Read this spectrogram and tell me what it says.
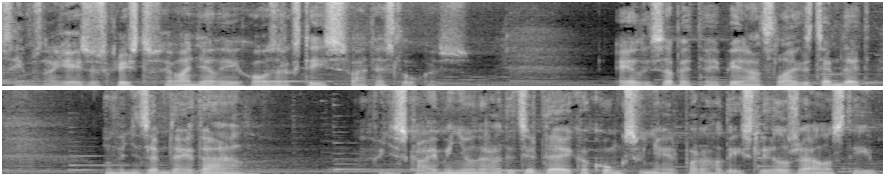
Lasījums no Jēzus Kristus evanģēlīja, ko uzrakstījis Svētais Lūkas. Elizabetei pienāca laiks dzemdēt, un viņa dzemdēja dēlu. Viņas kaimiņi un radi dzirdēja, ka kungs viņai ir parādījis lielu žēlastību.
